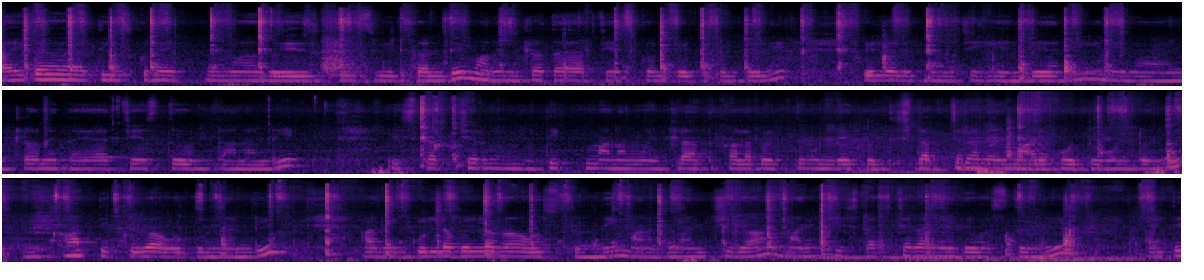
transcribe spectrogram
బయట తీసుకునే స్వీట్ కంటే మనం ఇంట్లో తయారు చేసుకొని పెట్టుకుంటేనే పిల్లలకి మంచి హెల్దీ అని నేను ఇంట్లోనే తయారు చేస్తూ ఉంటానండి. ఈ స్ట్రక్చర్ థిక్ మనం ఇట్లా కలబెడుతూ ఉండే కొద్ది స్ట్రక్చర్ అనేది మారిపోతూ ఉంటుంది. ఇంకా థిక్గా అవుతుందండి. అది గుల్ల గుల్లగా వస్తుంది. మనకు మంచిగా మంచి స్ట్రక్చర్ అనేది వస్తుంది. అయితే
